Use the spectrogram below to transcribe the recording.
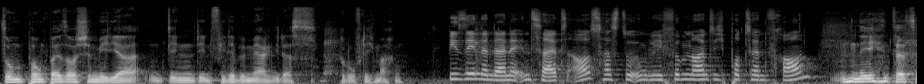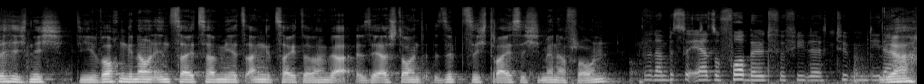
so ein Punkt bei Social Media, den, den viele bemerken, die das beruflich machen. Wie sehen denn deine Insights aus? Hast du irgendwie 95% Frauen? Nee, tatsächlich nicht. Die wochengenauen Insights haben mir jetzt angezeigt, da waren wir sehr erstaunt, 70, 30 Männer, Frauen. Also dann bist du eher so Vorbild für viele Typen, die dann Ja.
